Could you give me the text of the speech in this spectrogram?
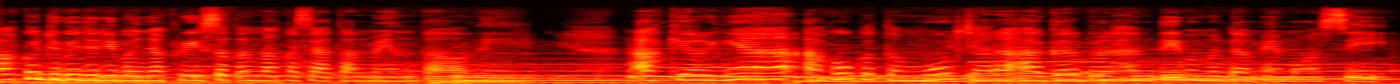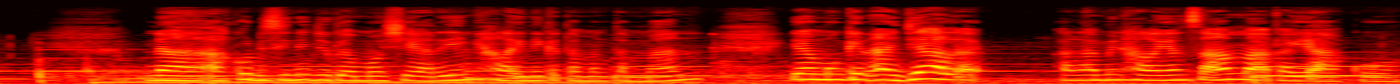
Aku juga jadi banyak riset tentang kesehatan mental nih. Akhirnya aku ketemu cara agar berhenti memendam emosi. Nah, aku di sini juga mau sharing hal ini ke teman-teman yang mungkin aja al alamin hal yang sama kayak aku.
